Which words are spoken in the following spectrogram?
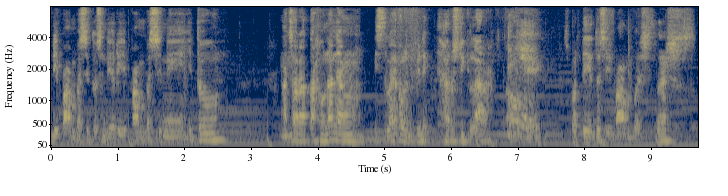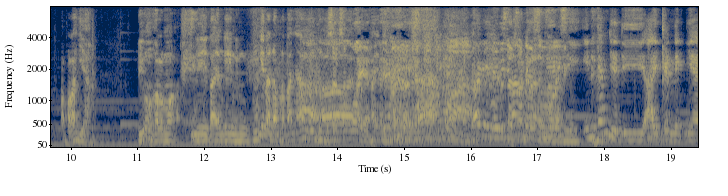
di Pambes itu sendiri Pambes ini itu acara tahunan yang istilahnya kalau di Phoenix harus digelar Oke. seperti itu sih Pambes terus apalagi ya bingung kalau mau ditanya kayak ini mungkin ada pertanyaan gitu besar semua ya Oke, dari Pambes semua sendiri ini. sih, ini kan jadi ikoniknya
